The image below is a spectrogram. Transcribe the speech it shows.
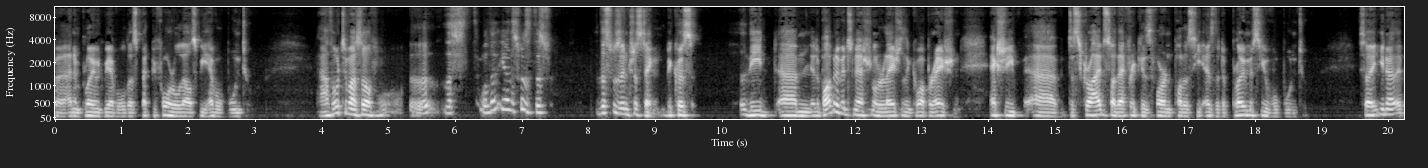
uh, unemployment, we have all this, but before all else, we have Ubuntu. And I thought to myself, uh, this well, yeah, this was this this was interesting because the, um, the Department of International Relations and Cooperation actually uh, describes South Africa's foreign policy as the diplomacy of Ubuntu. So you know,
